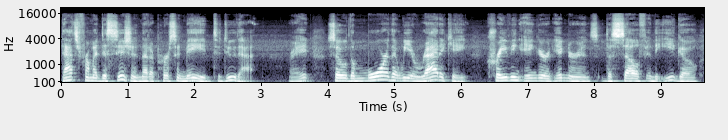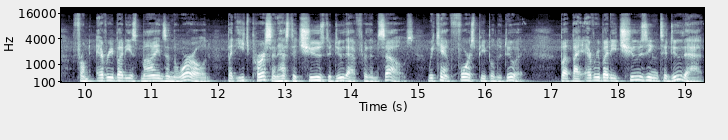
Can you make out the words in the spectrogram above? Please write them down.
that's from a decision that a person made to do that, right? So the more that we eradicate craving, anger, and ignorance, the self and the ego from everybody's minds in the world, but each person has to choose to do that for themselves. We can't force people to do it. But by everybody choosing to do that,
